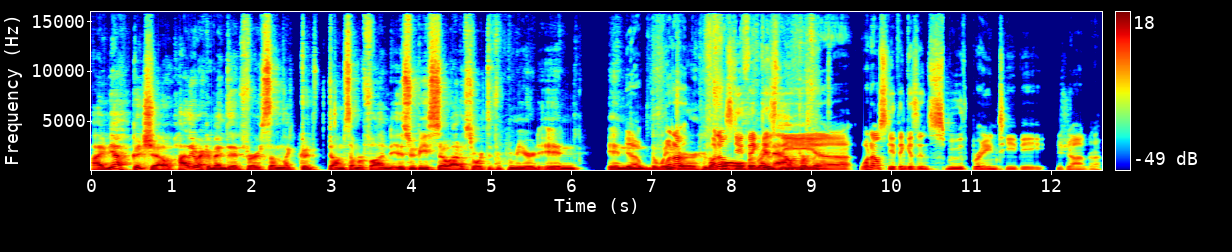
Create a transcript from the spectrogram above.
I yeah, good show. Highly recommended for some like good dumb summer fun. This would be so out of sorts if it premiered in in Yeah. the what, winter. or the what else do you think right is now, the uh, what else do you think is in smooth brain TV genre?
